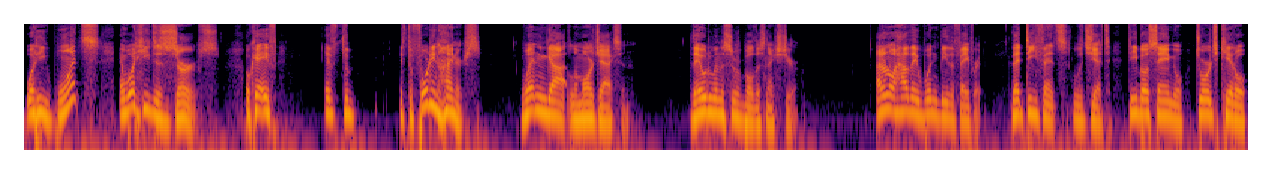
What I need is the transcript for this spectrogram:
what he wants and what he deserves. Okay, if if the if the 49ers went and got Lamar Jackson, they would win the Super Bowl this next year. I don't know how they wouldn't be the favorite. That defense, legit. Deebo Samuel, George Kittle,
